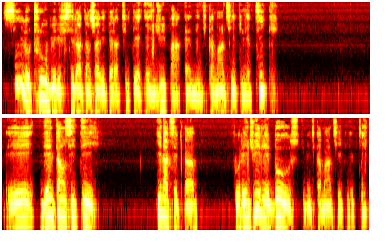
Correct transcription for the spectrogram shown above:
Si le trouble difficile d'attention à l'hyperactivité est induit par un médicament antiépileptique et d'intensité inacceptable. Il faut réduire les doses du médicament antiépileptique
